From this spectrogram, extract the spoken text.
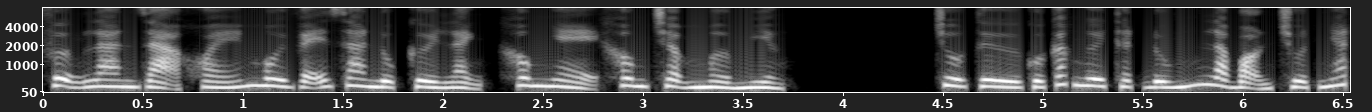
Phượng Lan dạ khóe môi vẽ ra nụ cười lạnh, không nhẹ không chậm mở miệng. Chủ từ của các ngươi thật đúng là bọn chuột nhắt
